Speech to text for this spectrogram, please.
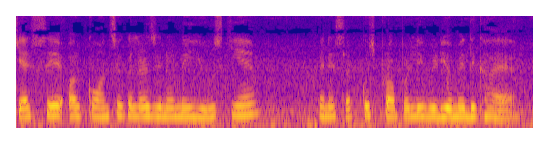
कैसे और कौन से कलर्स इन्होंने यूज़ किए हैं। मैंने सब कुछ प्रॉपरली वीडियो में दिखाया है।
